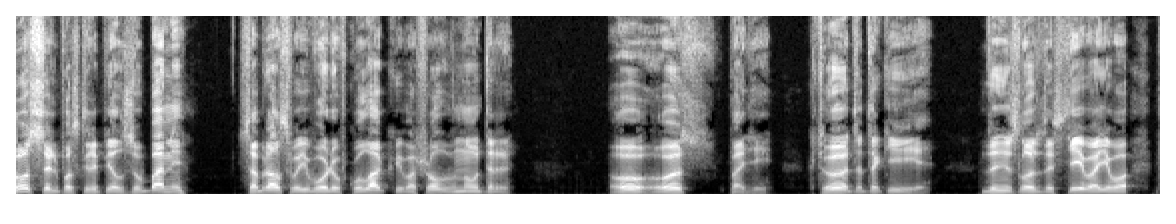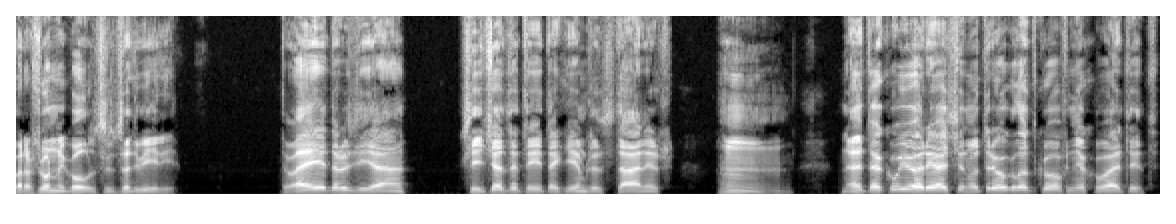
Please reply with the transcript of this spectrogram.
Оссель поскрипел зубами, собрал свою волю в кулак и вошел внутрь. — О, Господи! Кто это такие? — донеслось до Стива его пораженный голос из-за двери. — Твои друзья. Сейчас и ты таким же станешь. Хм, на такую арясину трех глотков не хватит.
